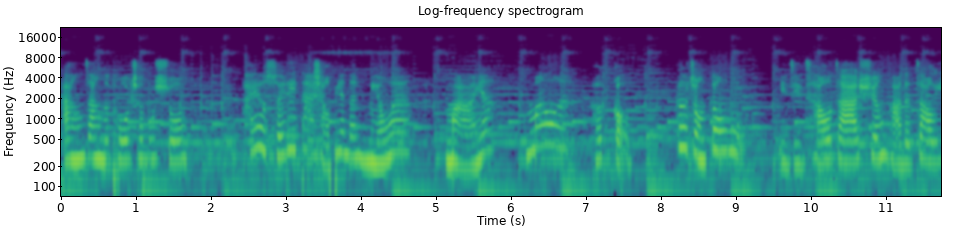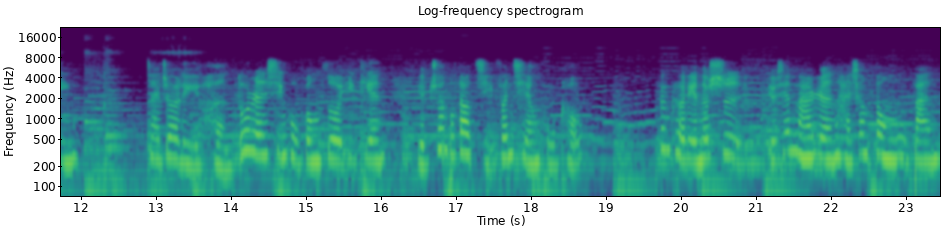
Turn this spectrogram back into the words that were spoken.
肮脏的拖车不说，还有随地大小便的牛啊、马呀、猫啊和狗。各种动物以及嘈杂喧哗的噪音，在这里，很多人辛苦工作一天，也赚不到几分钱糊口。更可怜的是，有些男人还像动物般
